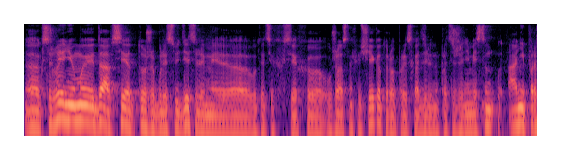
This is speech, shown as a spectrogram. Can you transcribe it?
Э, к сожалению, мы, да, все тоже были свидетелями э, вот этих всех э, ужасных вещей, которые происходили на протяжении месяца. Ну, они про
